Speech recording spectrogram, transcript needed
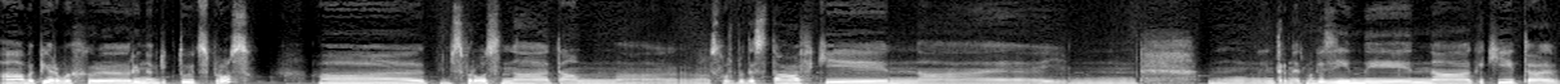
А, во-первых, э, рынок диктует спрос – а, спрос на там а, службы доставки, на интернет-магазины, на какие-то,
